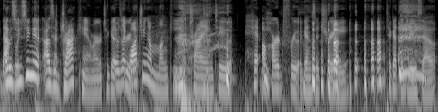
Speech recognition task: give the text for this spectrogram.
That's I was using it as a jackhammer to get. It was like watching a monkey trying to hit a hard fruit against a tree to get the juice out.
